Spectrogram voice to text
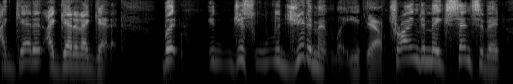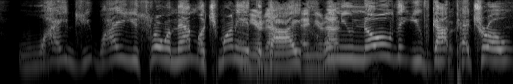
I get it. I get it. I get it. But it, just legitimately, Yeah. trying to make sense of it. Why do you, why are you throwing that much money And at the not- guy when not- you know that you've got Petro?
